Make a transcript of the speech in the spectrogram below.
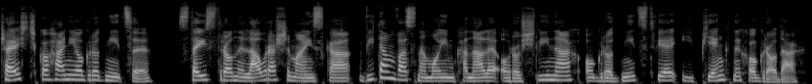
Cześć kochani ogrodnicy. Z tej strony Laura Szymańska. Witam Was na moim kanale o roślinach, ogrodnictwie i pięknych ogrodach.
